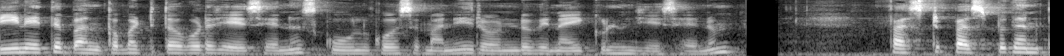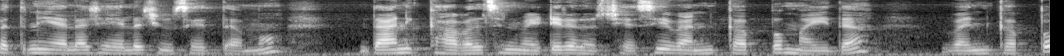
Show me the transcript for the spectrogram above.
నేనైతే బంకమట్టితో కూడా చేశాను. స్కూల్ కోసం అని రెండు వినాయకులను చేశాను. ఫస్ట్ పసుపు గణపతిని ఎలా చేయాలో చూసేద్దాము. దానికి కావాల్సిన మెటీరియల్ వచ్చేసి వన్ కప్ మైదా వన్ కప్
